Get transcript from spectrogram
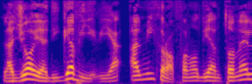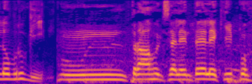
La gioia di Gaviria al microfono di Antonello Brughini. Un trabajo excelente dell'equipo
